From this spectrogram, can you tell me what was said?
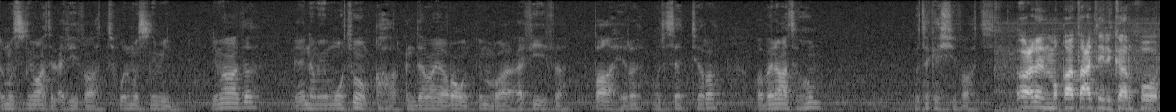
المسلمات العفيفات والمسلمين. لماذا؟ لأنهم يموتون قهر عندما يرون امرأة عفيفة طاهرة متسترة وبناتهم متكشفات. أعلن مقاطعتي لكارفور.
